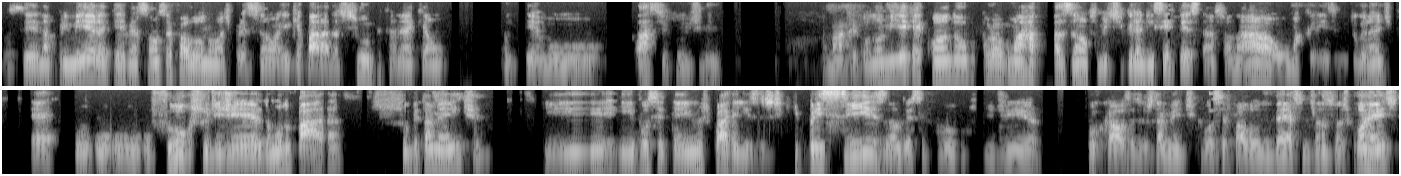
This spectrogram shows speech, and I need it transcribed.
Você, na primeira intervenção, você falou numa expressão aí que é parada súbita, né? Que é um, um termo clássico de macroeconomia, que é quando, por alguma razão, principalmente de grande incerteza nacional, uma crise muito grande, é, o, o, o fluxo de dinheiro do mundo para subitamente e, e você tem os países que precisam desse fluxo de dinheiro por causa justamente que você falou do déficit de transações correntes,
